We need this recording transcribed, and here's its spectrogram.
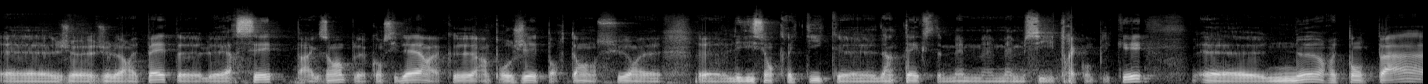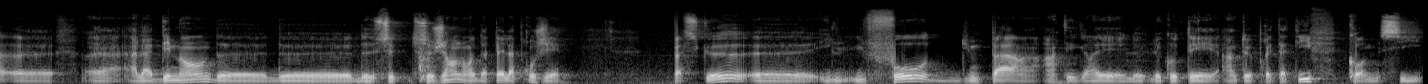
je, je, le répète, le RC, par exemple, considère qu'un projet portant sur l'édition critique d'un texte, même, même si très compliqué, ne répond pas euh, à la demande de, ce, genre d'appel à projet. Parce que euh, il, faut d'une part intégrer le, côté interprétatif, comme si,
